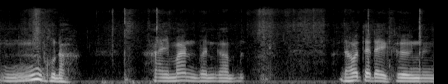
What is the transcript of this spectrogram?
อืมคุณอะให้มั่นเพิ่นครับแล้วแต่ได้เครื่องหนึ่ง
